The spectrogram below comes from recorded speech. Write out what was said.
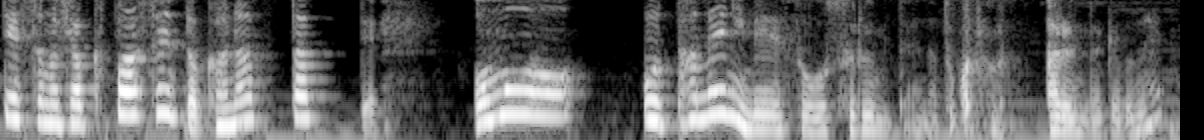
でその100%叶ったって思うために瞑想をするみたいなところがあるんだけどね。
